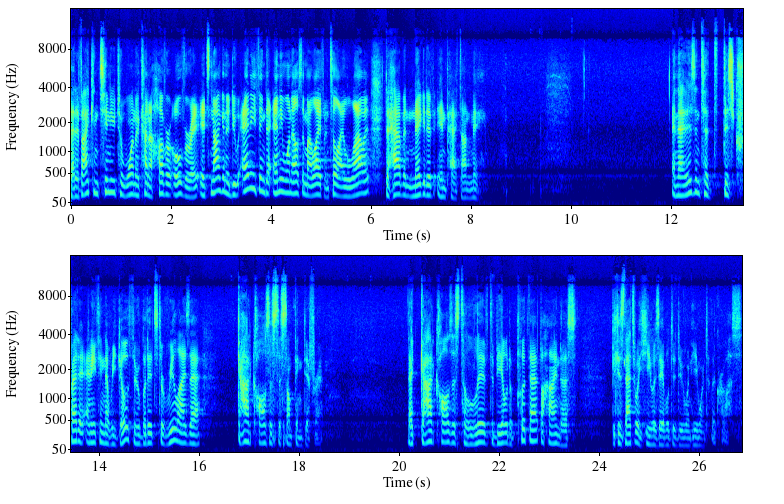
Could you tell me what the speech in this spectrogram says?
That if I continue to want to kind of hover over it, it's not going to do anything to anyone else in my life until I allow it to have a negative impact on me. And that isn't to discredit anything that we go through, but it's to realize that God calls us to something different. That God calls us to live, to be able to put that behind us, because that's what He was able to do when He went to the cross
